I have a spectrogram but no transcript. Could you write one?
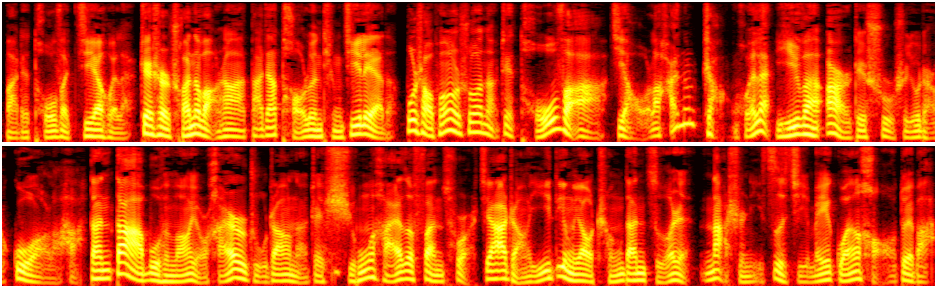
把这头发接回来。这事儿传到网上啊，大家讨论挺激烈的。不少朋友说呢，这头发啊，绞了还能长回来，一万二这数是有点过了哈。但大部分网友还是主张呢，这熊孩子犯错，家长一定要承担责任，那是你自己没管好，对吧？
